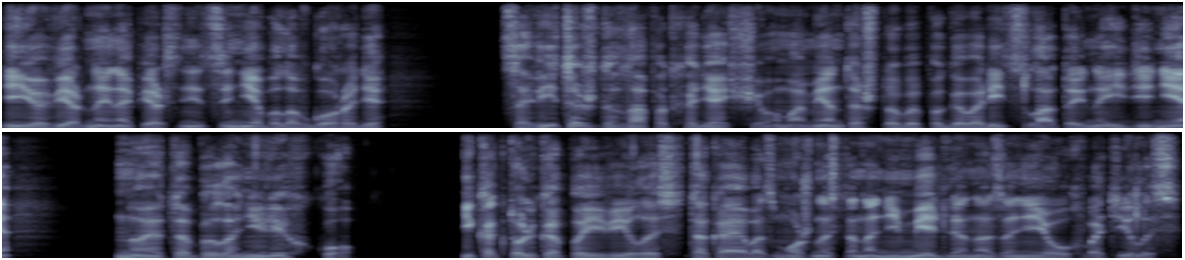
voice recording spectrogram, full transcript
ее верной наперсницы, не было в городе. Савита ждала подходящего момента, чтобы поговорить с Латой наедине, но это было нелегко. И как только появилась такая возможность, она немедленно за нее ухватилась.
